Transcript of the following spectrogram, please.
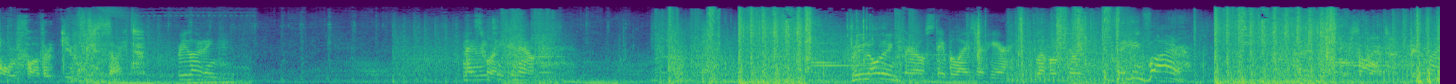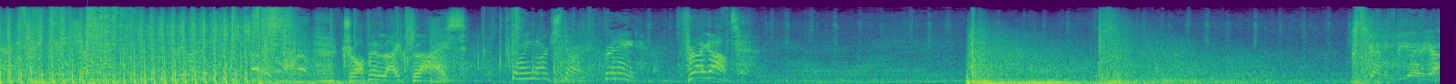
All Father, give me sight. Reloading. Nice Enemy taken out. Reloading. Barrel stabilizer here. Level 3. Taking fire. Fired. They are Firing. Getting shot at. Reloading. Dropping like flies. Throwing Arc Star. Grenade. Frag out. scanning the area.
